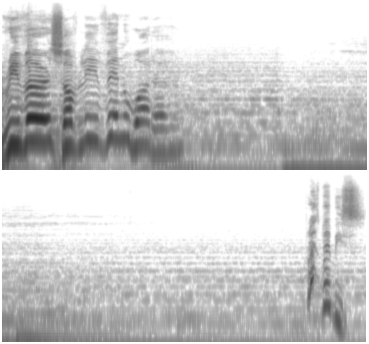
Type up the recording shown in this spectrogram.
rivers of living water. Raise babies.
